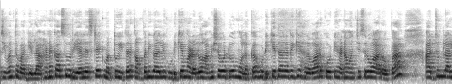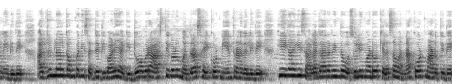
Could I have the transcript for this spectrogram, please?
ಜೀವಂತವಾಗಿಲ್ಲ. ಹಣಕಾಸು, ರಿಯಲ್ ಎಸ್ಟೇಟ್ ಮತ್ತು ಇತರ ಕಂಪನಿಗಳಲ್ಲಿ ಹೂಡಿಕೆ ಮಾಡಲು ಆಮಿಷವೊಡ್ಡುವ ಮೂಲಕ ಹೂಡಿಕೆದಾರರಿಗೆ ಹಲವಾರು ಕೋಟಿ ಹಣ ವಂಚಿಸಿರುವ ಆರೋಪ ಅರ್ಜುನ್ ಲಾಲ್ ಮೇಲಿದೆ. ಅರ್ಜುನ್ ಲಾಲ್ ಕಂಪನಿ ಸದ್ಯ ದಿವಾಳಿಯಾಗಿದ್ದು, ಅವರ ಆಸ್ತಿಗಳು ಮದ್ರಾಸ್ ಹೈಕೋರ್ಟ್ ನಿಯಂತ್ರಣದಲ್ಲಿದೆ. ಹೀಗಾಗಿ ಸಾಲಗಾರರಿಂದ ವಸೂಲಿ ಮಾಡುವ ಕೆಲಸವನ್ನು ಕೋರ್ಟ್ ಮಾಡುತ್ತಿದೆ.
